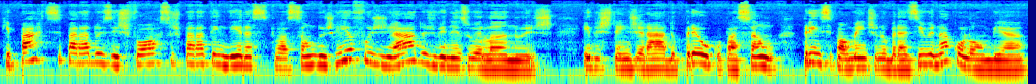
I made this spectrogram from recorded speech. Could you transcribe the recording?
que participará dos esforços para atender a situação dos refugiados venezuelanos. Eles têm gerado preocupação, principalmente no Brasil e na Colômbia.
